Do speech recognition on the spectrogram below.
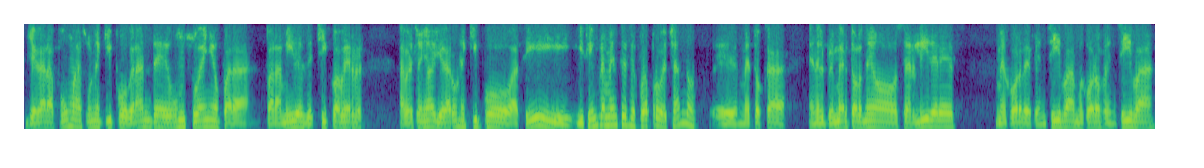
llegar a Pumas, un equipo grande, un sueño para para mí desde chico haber haber soñado llegar a un equipo así y, simplemente se fue aprovechando. Eh, me toca en el primer torneo ser líderes, mejor defensiva, mejor ofensiva,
